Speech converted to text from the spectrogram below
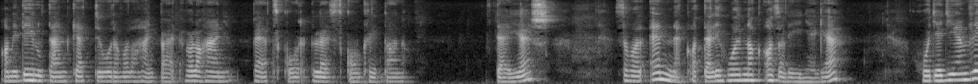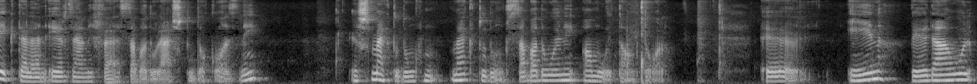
ami délután 2 óra valahány, pár, valahány perckor lesz konkrétan teljes. Szóval ennek a teliholdnak az a lényege, hogy egy ilyen végtelen érzelmi felszabadulást tud okozni, és meg tudunk, meg tudunk szabadulni a múltanktól. Én például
